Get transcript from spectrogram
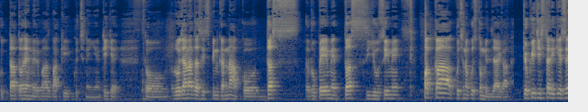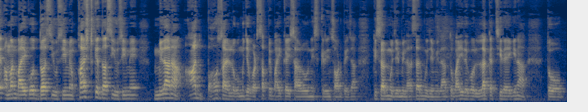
कुत्ता तो है मेरे पास, बाकी कुछ नहीं है, ठीक है? तो रोज़ाना दस स्पिन करना आपको दस रुपए में, दस यूसी में पक्का कुछ ना कुछ तो मिल जाएगा। क्योंकि जिस तरीके से अमन भाई को 10 यूसी में, फ़र्स्ट के 10 यूसी में मिला ना, आज बहुत सारे लोगों, मुझे व्हाट्सअप पे भाई कई सारे लोगों ने स्क्रीन भेजा कि सर मुझे मिला, सर मुझे मिला। तो भाई देखो लक अच्छी रहेगी ना तो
